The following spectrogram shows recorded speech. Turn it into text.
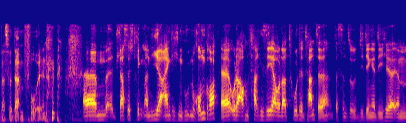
was, wird da empfohlen? Ähm, klassisch trinkt man hier eigentlich einen guten Rumgrog äh, oder auch einen Pharisäer oder Tote Tante. Das sind so die Dinge, die hier im,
